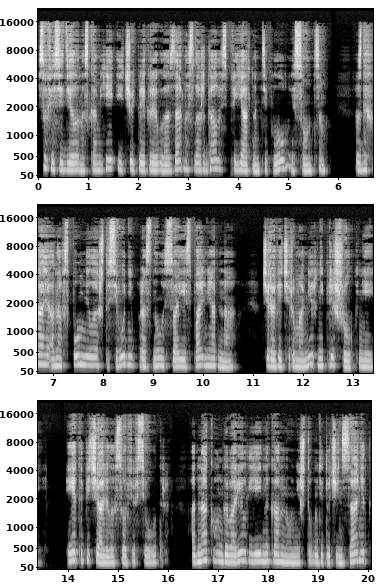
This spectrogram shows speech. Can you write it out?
Софья сидела на скамье и, чуть прикрыв глаза, наслаждалась приятным теплом и солнцем. Вздыхая, она вспомнила, что сегодня проснулась в своей спальне одна. Вчера вечером Амир не пришел к ней, и это печалило Софью все утро. Однако он говорил ей накануне, что будет очень занят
